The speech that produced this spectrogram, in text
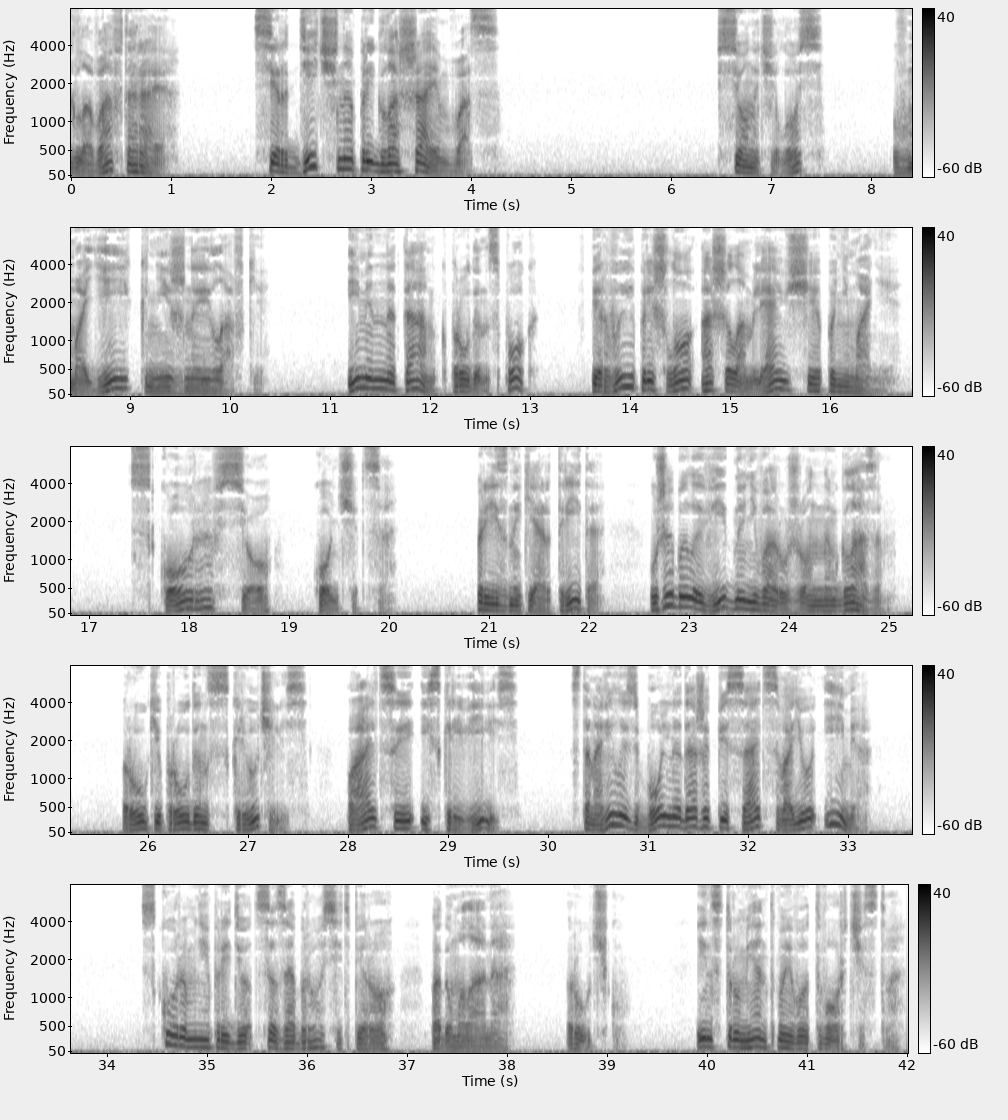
Глава вторая. Сердечно приглашаем вас. Все началось в моей книжной лавке. Именно там, к Пруденспок, впервые пришло ошеломляющее понимание. Скоро все кончится. Признаки артрита уже было видно невооруженным глазом. Руки Пруденс скрючились, пальцы искривились. Становилось больно даже писать свое имя. «Скоро мне придется забросить перо», — подумала она, — «ручку. Инструмент моего творчества.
